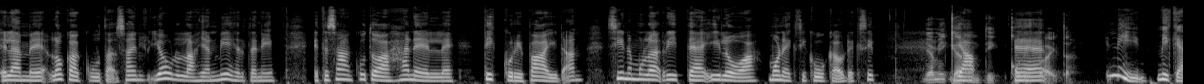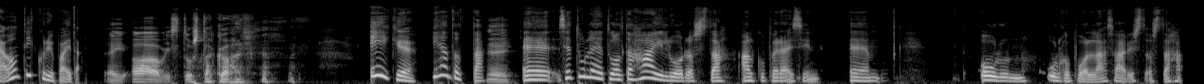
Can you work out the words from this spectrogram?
elämme lokakuuta, sain joululahjan mieheltäni, että saan kutoa hänelle tikkuripaidan. Siinä mulla riittää iloa moneksi kuukaudeksi. Ja mikä ja, on tikkuripaita? Äh, niin, mikä on tikkuripaita? Ei aavistustakaan. Eikö? Ihan totta. Ei. Se tulee tuolta Hailuodosta alkuperäisin Oulun ulkopuolella saaristosta.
